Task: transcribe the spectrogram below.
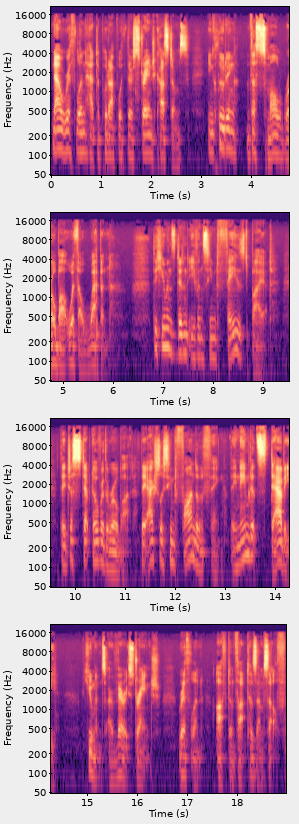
Now Rithlin had to put up with their strange customs, including the small robot with a weapon. The humans didn't even seem fazed by it. They just stepped over the robot. They actually seemed fond of the thing. They named it Stabby. Humans are very strange, Rithlin often thought to himself.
